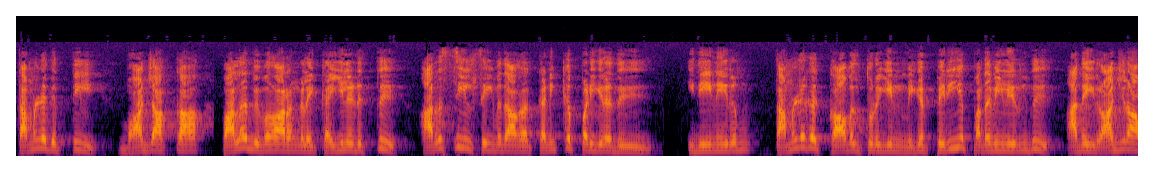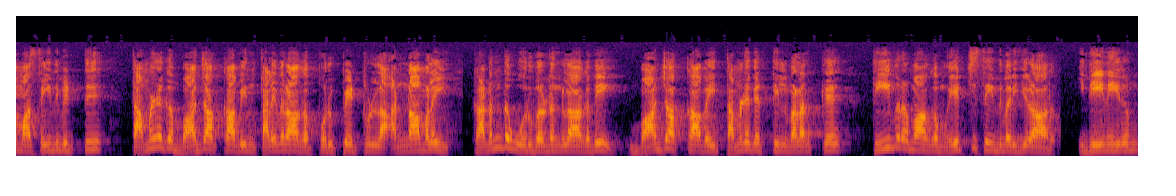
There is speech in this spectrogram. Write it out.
தமிழகத்தில் பாஜக பல விவகாரங்களை கையிலெடுத்து அரசியல் செய்வதாக கணிக்கப்படுகிறது. இதே நேரம் தமிழக காவல்துறையின் மிகப்பெரிய பதவியிலிருந்து அதை ராஜினாமா செய்துவிட்டு தமிழக பாஜகவின் தலைவராக பொறுப்பேற்றுள்ள அண்ணாமலை கடந்த ஒரு வருடங்களாகவே பாஜகவை தமிழகத்தில் வளர்க்க தீவிரமாக முயற்சி செய்து வருகிறார். இதே நேரம்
